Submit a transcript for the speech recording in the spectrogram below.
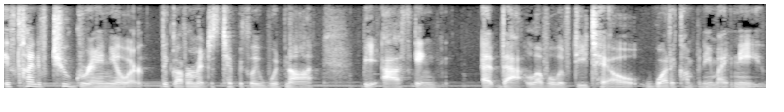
is kind of too granular. The government just typically would not be asking at that level of detail what a company might need.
